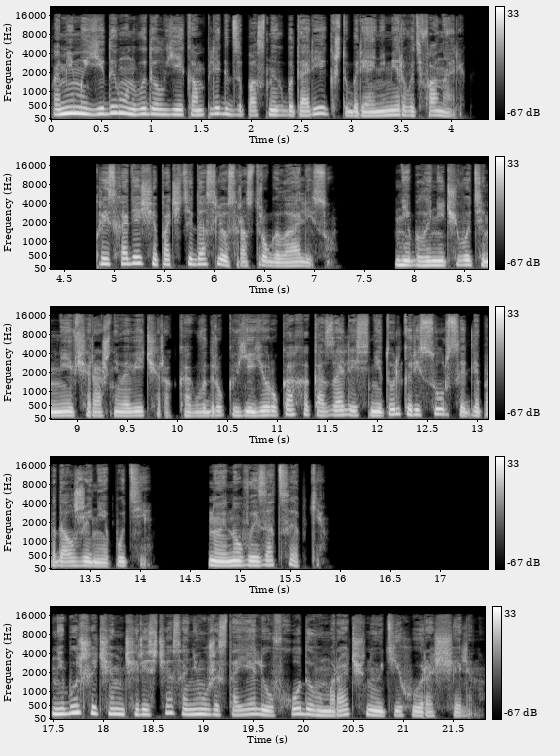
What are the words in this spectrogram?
Помимо еды он выдал ей комплект запасных батареек, чтобы реанимировать фонарик. Происходящее почти до слез растрогало Алису. Не было ничего темнее вчерашнего вечера, как вдруг в ее руках оказались не только ресурсы для продолжения пути, но и новые зацепки. Не больше, чем через час они уже стояли у входа в мрачную тихую расщелину.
